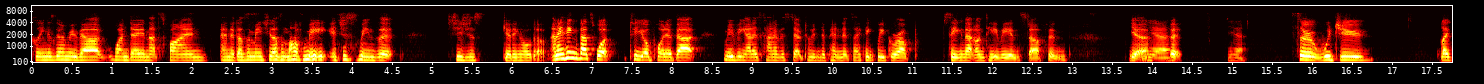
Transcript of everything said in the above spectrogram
Helena's going to move out one day and that's fine. And it doesn't mean she doesn't love me. It just means that she's just getting older. And I think that's what, to your point about moving out is kind of a step to independence. I think we grew up seeing that on TV and stuff. And yeah, Yeah. but Yeah. So would you like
